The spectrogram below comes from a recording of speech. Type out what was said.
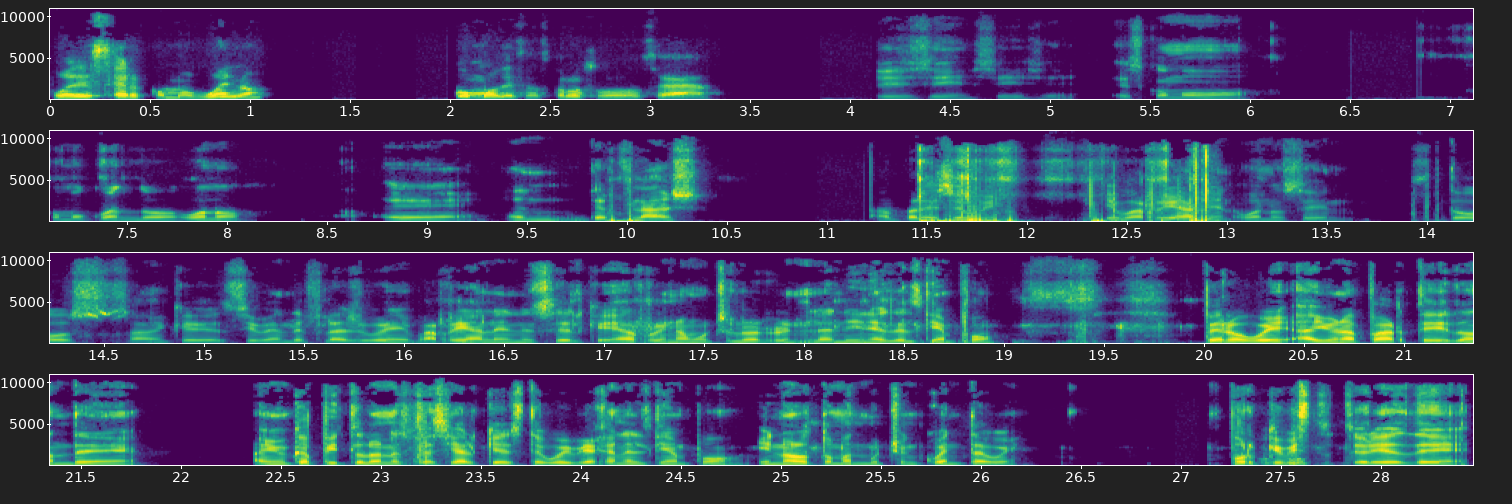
puede, ser como bueno, como desastroso, o sea. Sí, sí, sí, sí. Es como, como cuando, bueno, eh, en The Flash aparece, güey, que Barry Allen, bueno, se, todos saben que si ven The Flash, güey, Barry Allen es el que arruina mucho las líneas del tiempo. Pero, güey, hay una parte donde hay un capítulo en especial que este güey viaja en el tiempo y no lo toman mucho en cuenta, güey. Porque he visto teorías de,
